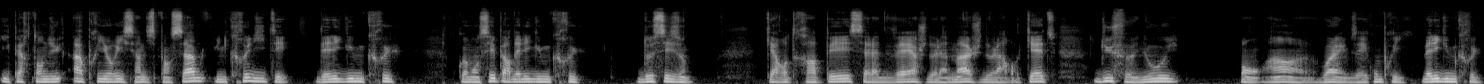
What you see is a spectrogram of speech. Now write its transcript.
hyper, tendues, a priori, c'est indispensable, une crudité, des légumes crus. Commencez par des légumes crus, de saison. Carottes râpées, salade verge, de la mâche, de la roquette, du fenouil. Bon, hein, euh, voilà, vous avez compris, des légumes crus.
